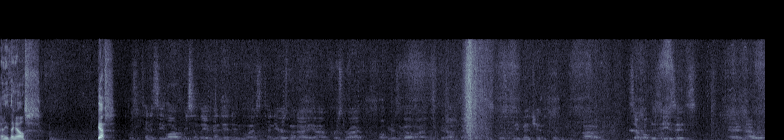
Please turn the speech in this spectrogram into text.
Anything else? Yes? Was the Tennessee law recently amended in the last ten years? When I uh, first arrived twelve years ago, I looked it up and it explicitly mentioned uh, several diseases. And I was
